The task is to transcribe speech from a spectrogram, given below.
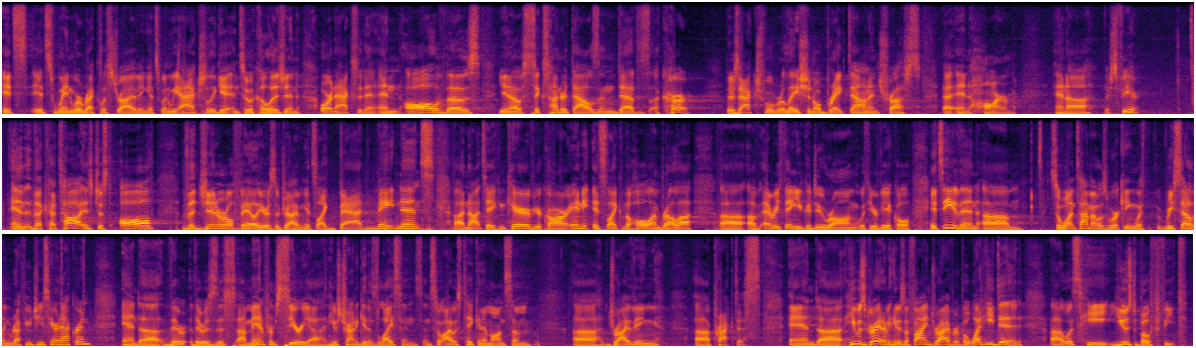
It's, it's when we're reckless driving. It's when we actually get into a collision or an accident. And all of those, you know, 600,000 deaths occur. There's actual relational breakdown and trust uh, and harm. And uh, there's fear. And the kata is just all the general failures of driving. It's like bad maintenance, uh, not taking care of your car. Any, it's like the whole umbrella uh, of everything you could do wrong with your vehicle. It's even, um, so one time I was working with resettling refugees here in Akron, and uh, there, there was this uh, man from Syria, and he was trying to get his license. And so I was taking him on some uh, driving uh, practice. And uh, he was great. I mean, he was a fine driver, but what he did uh, was he used both feet.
